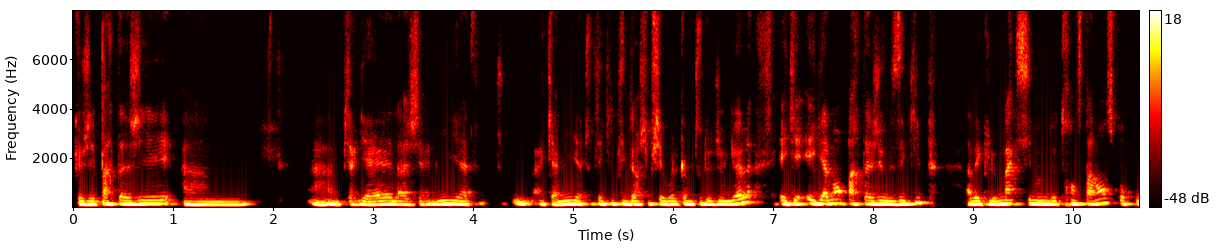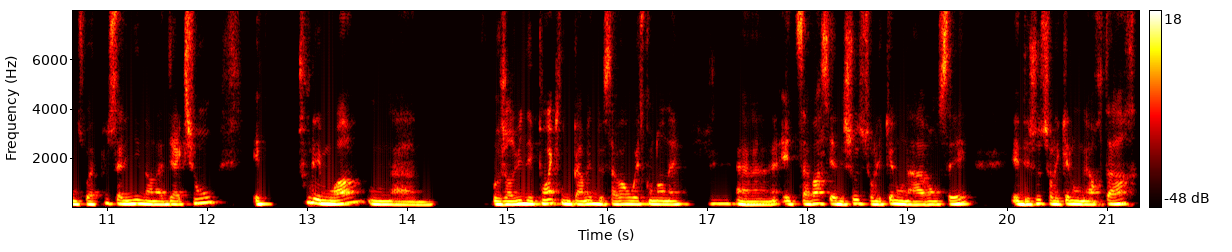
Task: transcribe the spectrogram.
que j'ai partagé à, Pierre Gaël, à Jérémy, à, Camille, à toute l'équipe leadership chez Welcome to the Jungle, et qui est également partagé aux équipes avec le maximum de transparence pour qu'on soit tous alignés dans la direction. Et tous les mois, on a aujourd'hui des points qui nous permettent de savoir où est-ce qu'on en est euh, et de savoir s'il y a des choses sur lesquelles on a avancé et des choses sur lesquelles on est en retard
